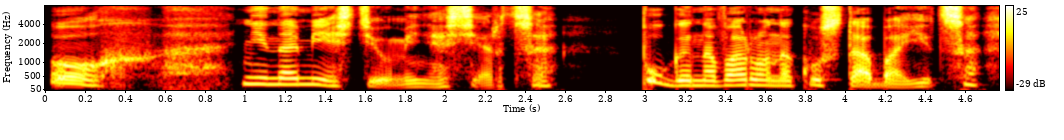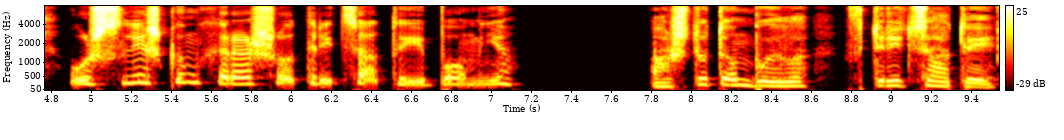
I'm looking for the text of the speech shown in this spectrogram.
Ох, не на месте у меня сердце. Пугана ворона куста боится. Уж слишком хорошо тридцатые помню». «А что там было в тридцатые?»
